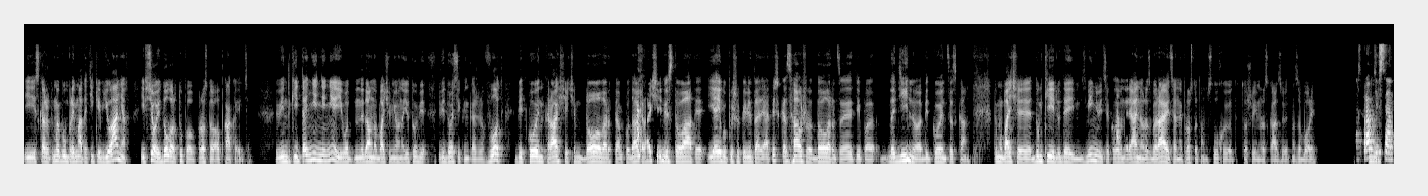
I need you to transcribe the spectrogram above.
і скажуть, ми будемо приймати тільки в юанях, і все, і долар тупо просто обкакається. Він такий, та ні, ні, ні. І от недавно бачив в нього на Ютубі відосик. Він каже: Вот біткоін краще, ніж долар, там куди краще інвестувати. І я йому пишу коментарі: а ти ж казав, що долар це типа надійно, а біткоін це скам. Тому бач, е, думки людей змінюються, коли вони реально розбираються, а не просто там слухають те, що їм розказують на заборі. Насправді все на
